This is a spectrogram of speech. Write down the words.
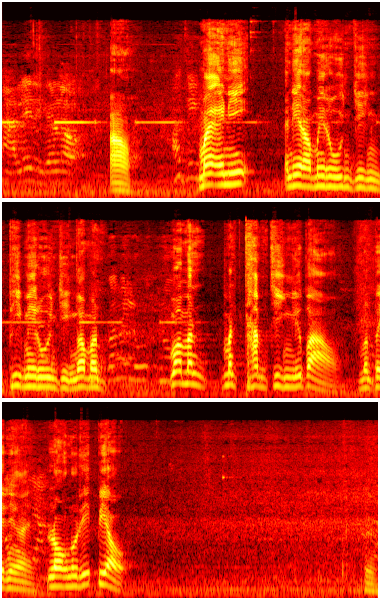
หาเล่นอีกแล้วเหรออ้าว เอาจริงไม่อันนี้ อันนี้เราไม่รู้จริงๆพี่ไม่รู้จริงๆว่าหมันนูก็ไม่รู้หนูว่ามันมันทำจริงหรือเปล่า มันเป็นยังไง ลองดูดิเปรี้ยวเออ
